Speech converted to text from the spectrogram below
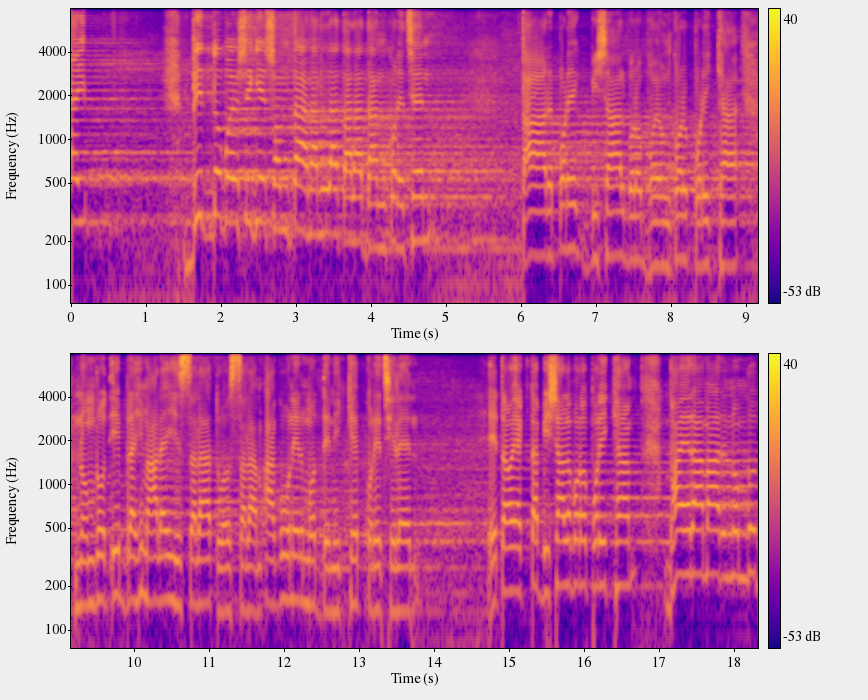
নাই। বৃদ্ধ বয়সে গিয়ে সন্তান আল্লাহ তালা দান করেছেন। তারপরে বিশাল বড় ভয়ঙ্কর পরীক্ষা নমরুদ ইব্রাহিম আলাইহিসালাম আগুনের মধ্যে নিক্ষেপ করেছিলেন। এটাও একটা বিশাল বড় পরীক্ষা। ভাইয়েরা আমার নমরুদ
